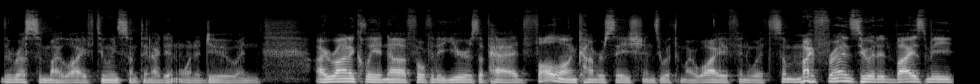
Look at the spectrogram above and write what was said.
the rest of my life doing something I didn't want to do. And ironically enough, over the years, I've had follow on conversations with my wife and with some of my friends who had advised me.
